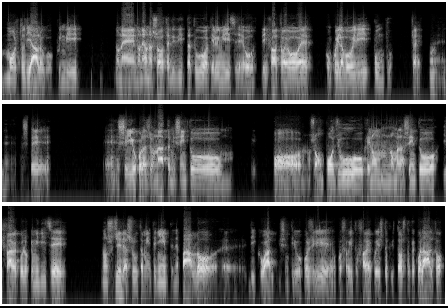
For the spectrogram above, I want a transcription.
molto dialogo, quindi non è, non è, una sorta di dittatura che lui mi dice oh, devi fare tre ore con quei lavori lì, punto. Cioè, eh, se, eh, se, io quella giornata mi sento un po', so, un po giù o che non, non, me la sento di fare quello che mi dice, non succede assolutamente niente, ne parlo, eh, dico guarda, mi sentivo così e ho preferito fare questo piuttosto che quell'altro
